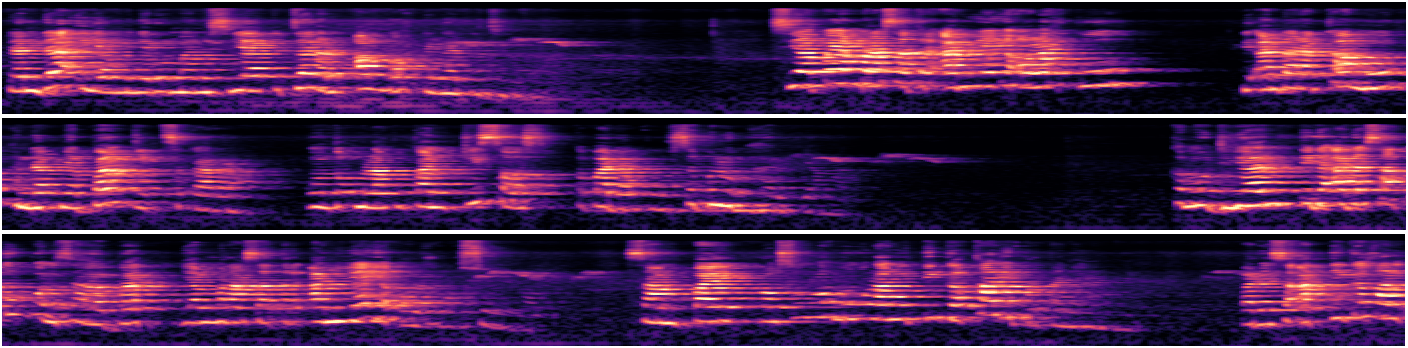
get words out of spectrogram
dan dai yang menyeru manusia ke jalan Allah dengan izin. Siapa yang merasa teraniaya olehku di antara kamu hendaknya bangkit sekarang untuk melakukan kisos kepadaku sebelum hari kiamat. Kemudian tidak ada satupun sahabat yang merasa teraniaya oleh Rasulullah sampai Rasulullah mengulangi tiga kali pertanyaannya. Pada saat tiga kali,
